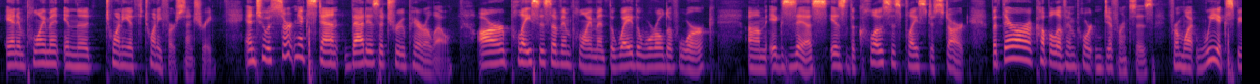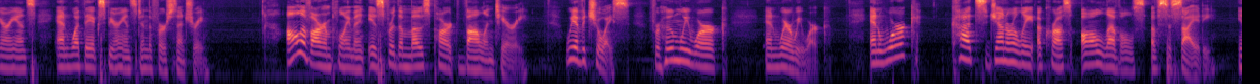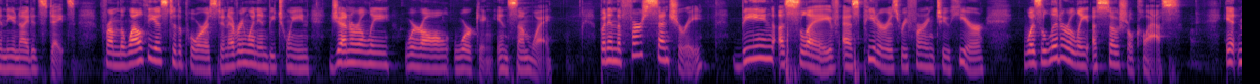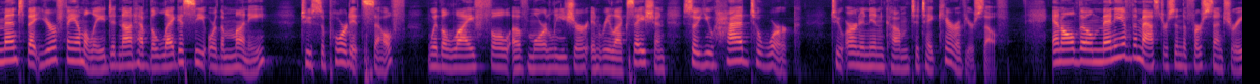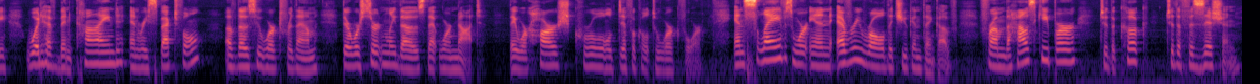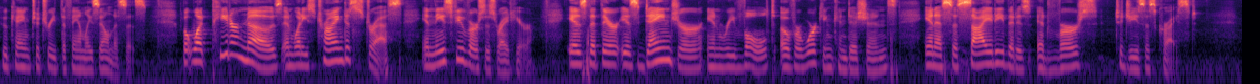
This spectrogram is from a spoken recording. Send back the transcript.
and employment in the 20th, 21st century. And to a certain extent, that is a true parallel. Our places of employment, the way the world of work um, exists, is the closest place to start. But there are a couple of important differences from what we experience and what they experienced in the first century. All of our employment is, for the most part, voluntary. We have a choice for whom we work and where we work. And work cuts generally across all levels of society in the United States, from the wealthiest to the poorest and everyone in between. Generally, we're all working in some way. But in the first century, being a slave, as Peter is referring to here, was literally a social class. It meant that your family did not have the legacy or the money to support itself with a life full of more leisure and relaxation. So you had to work to earn an income to take care of yourself. And although many of the masters in the first century would have been kind and respectful of those who worked for them, there were certainly those that were not. They were harsh, cruel, difficult to work for. And slaves were in every role that you can think of, from the housekeeper to the cook to the physician who came to treat the family's illnesses. But what Peter knows and what he's trying to stress in these few verses right here is that there is danger in revolt over working conditions in a society that is adverse to Jesus Christ.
